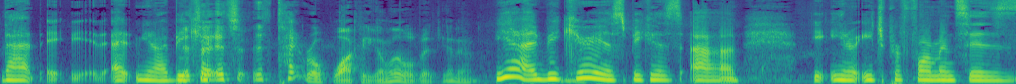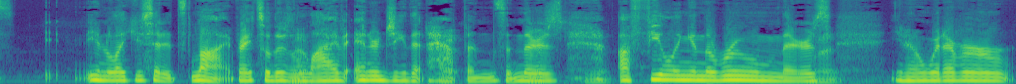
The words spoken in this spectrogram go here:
that it- it- you know, I'd be It's cu- a, it's it's tightrope walking a little bit, you know. yeah, I'd be curious because uh, you know each performance is. You know, like you said, it's live, right? So there's a live energy that happens, and there's Yes, yeah. a feeling in the room. There's, Right. you know, whatever,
